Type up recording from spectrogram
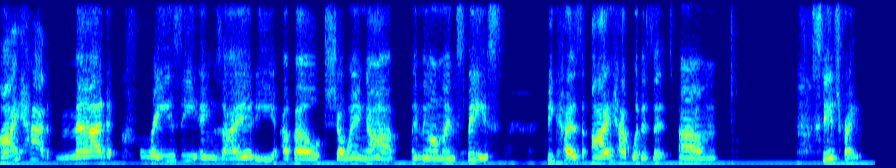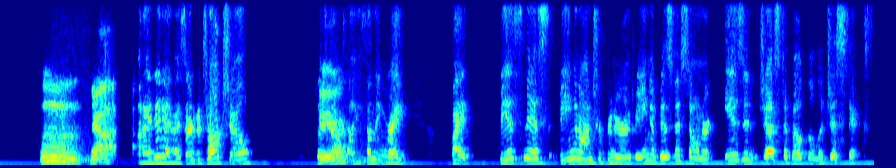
I had mad, crazy anxiety about showing up in the online space because I have what is it? Um, stage fright. Mm, yeah. But I did it. I started a talk show. That's you. Tell you something, right? But business, being an entrepreneur and being a business owner isn't just about the logistics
